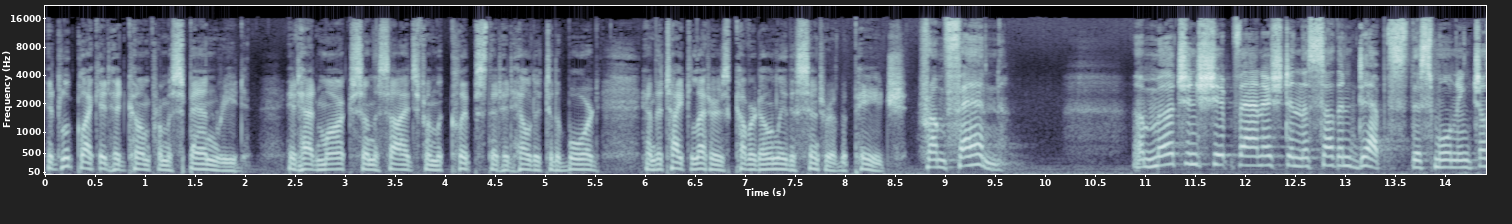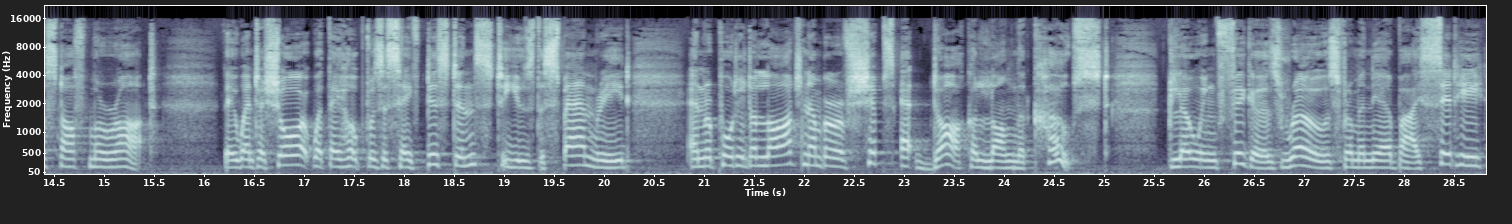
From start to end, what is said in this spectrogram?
It looked like it had come from a span reed. It had marks on the sides from the clips that had held it to the board, and the tight letters covered only the center of the page. From Fen. A merchant ship vanished in the southern depths this morning just off Marat. They went ashore at what they hoped was a safe distance to use the span reed, and reported a large number of ships at dock along the coast. Glowing figures rose from a nearby city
